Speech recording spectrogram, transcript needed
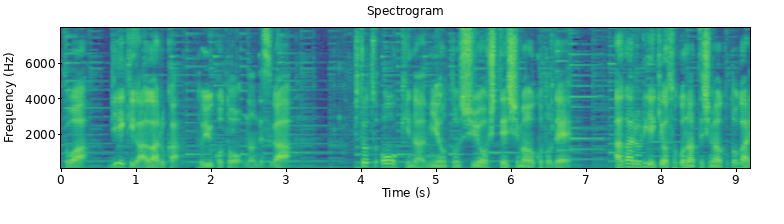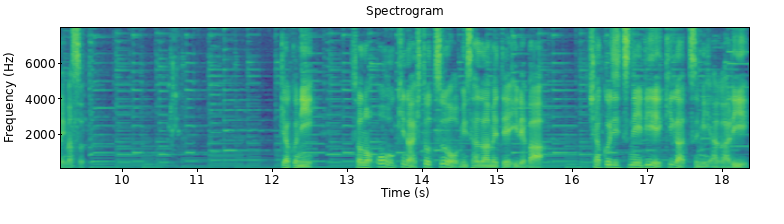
とは利益が上がるかということなんですが、一つ大きな見落としをしてしまうことで、上がる利益を損なってしまうことがあります。逆に、その大きな一つを見定めていれば、着実に利益が積み上がり、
